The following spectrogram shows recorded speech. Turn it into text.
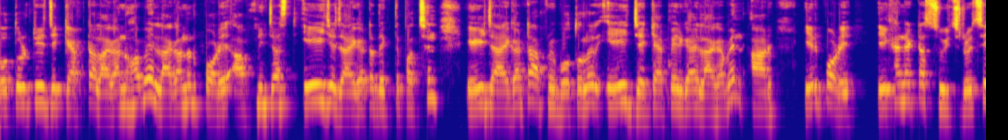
বোতলটির যে ক্যাপটা লাগানো হবে, লাগানোর পরে আপনি জাস্ট এই যে জায়গাটা দেখতে পাচ্ছেন, এই জায়গাটা আপনি বোতলের এই যে ক্যাপের গায়ে লাগাবেন আর এরপরে এখানে একটা সুইচ রয়েছে,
